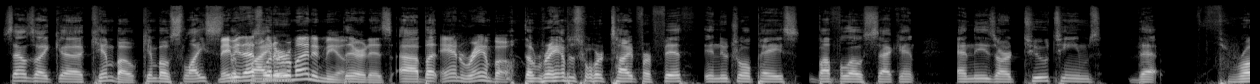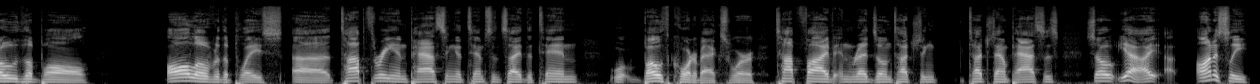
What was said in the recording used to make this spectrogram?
sounds like uh, Kimbo, Kimbo Slice. Maybe the that's what it reminded me of. There it is. Uh, but And Rambo. the Rams were tied for fifth in neutral pace. Buffalo second, and these are two teams that throw the ball all over the place. Uh, top three in passing attempts inside the ten. Both quarterbacks were top five in red zone touchdown touchdown passes. So yeah, I honestly.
